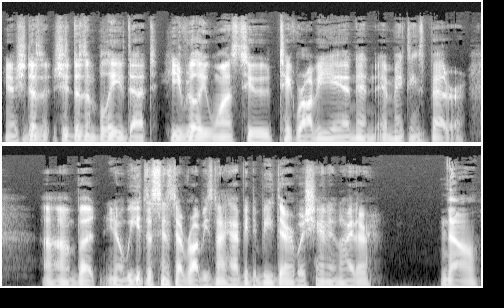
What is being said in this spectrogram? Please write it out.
you know she doesn't she doesn't believe that he really wants to take robbie in and, and make things better. Um, but you know we get the sense that robbie's not happy to be there with shannon either. No,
